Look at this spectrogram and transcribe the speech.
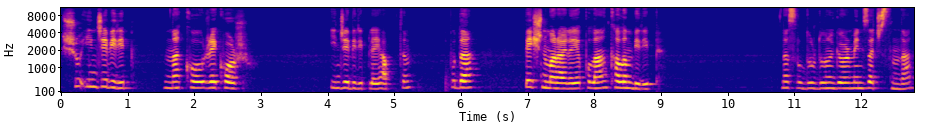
Şu ince bir ip, Nako Rekor ince bir iple yaptım. Bu da 5 numarayla yapılan kalın bir ip nasıl durduğunu görmeniz açısından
